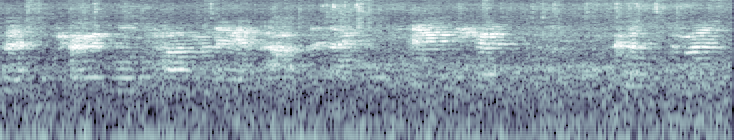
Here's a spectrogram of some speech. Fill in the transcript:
this train will terminate at the next station. Customers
